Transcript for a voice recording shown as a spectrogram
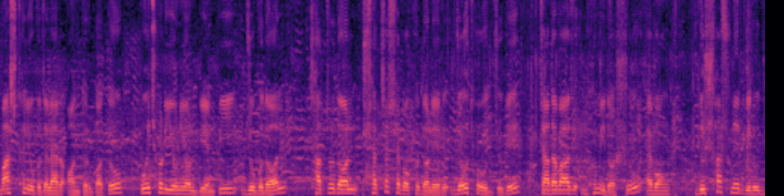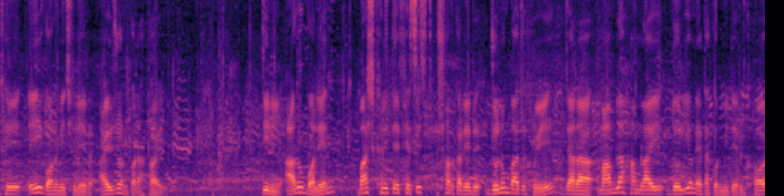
বাঁশখালী উপজেলার অন্তর্গত পুঁইছড়ি ইউনিয়ন বিএনপি যুবদল, ছাত্রদল, স্বেচ্ছাসেবক দলের যৌথ উদ্যোগে চাঁদাবাজ, ভূমিদস্যু এবং দুঃশাসনের বিরুদ্ধে এই গণমিছিলের আয়োজন করা হয়। তিনি আরও বলেন বাঁশখালীতে ফেসিস্ট সরকারের জুলুমবাজ হয়ে যারা মামলা হামলায় দলীয় নেতাকর্মীদের ঘর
